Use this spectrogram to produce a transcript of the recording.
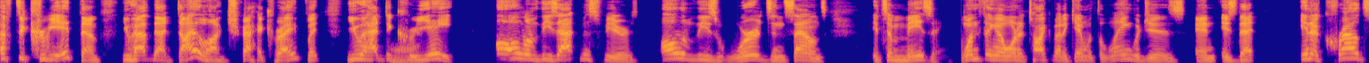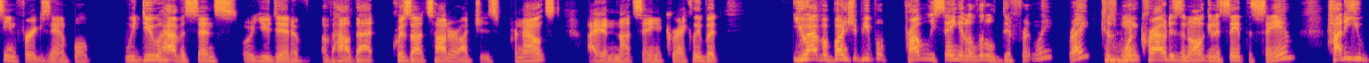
have to create them. You have that dialogue track, right? But you had to Yeah. create all of these atmospheres, all of these words and sounds. It's amazing. One thing I want to talk about again with the languages and is that in a crowd scene, for example, we do have a sense, or you did, of, of how that Kwisatz Haderach is pronounced. I am not saying it correctly, but you have a bunch of people probably saying it a little differently, right? Because Mhm. one crowd isn't all going to say it the same. How do you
